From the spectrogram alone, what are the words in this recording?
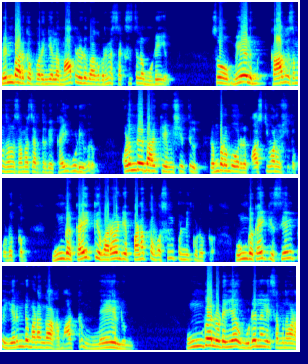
பெண் பார்க்க போகிறீங்க இல்லை மாப்பிள்ளை வீடு பார்க்க போறீங்கன்னா சக்ஸஸில் முடியும். ஸோ மேலும் காதல் சம்பந்தமான சமாச்சாரத்திற்கு கைகூடி வரும். குழந்தை பாக்கிய விஷயத்தில் ரொம்ப ரொம்ப ஒரு பாசிட்டிவான விஷயத்தை கொடுக்கும். உங்கள் கைக்கு வர வேண்டிய பணத்தை வசூல் பண்ணி கொடுக்கும் உங்கள் கைக்கு சேமிப்பை இரண்டு மடங்காக மாற்றும் மேலும் உங்களுடைய உடல்நிலை சம்பந்தமான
